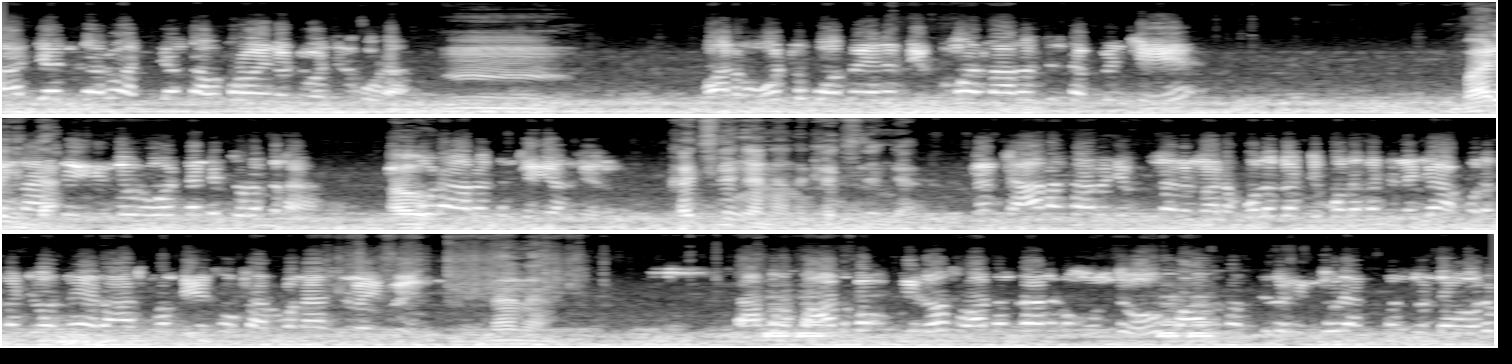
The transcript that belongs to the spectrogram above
రాజ్యాధికారం అత్యంత అవసరమైనటువంటిది కూడా. వాళ్ళ ఓట్లు పోతాయని దిక్కుమాలిన ఆలోచన తప్పించి వాడికి హిందువులు ఓట్లు అంటే చులకన. కూడా ఆలోచన చేయాలి మీరు. ఖచ్చితంగా నాన్న ఖచ్చితంగా. నేను చాలా సార్లు చెప్తున్నాను అనమాట కులగజ్జి కులగజ్జి నిజం ఆ కులగజ్జి వల్లే రాష్ట్రం దేశం సర్వనాశనం అయిపోయింది. నాన్న. అసలు పాత భక్తిలో స్వాతంత్రానికి ముందు పాత భక్తిలో హిందువులు ఎంతమంది ఉండేవారు?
